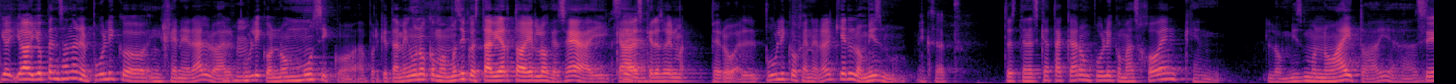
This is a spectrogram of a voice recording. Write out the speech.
yo, yo, yo pensando en el público en general, ¿va? el público no músico, ¿va? porque también uno como músico está abierto a oír lo que sea y cada Sí. vez quieres oír más. Pero el público general quiere lo mismo. Exacto. Entonces tenés que atacar a un público más joven que lo mismo no hay todavía. ¿va? Sí,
